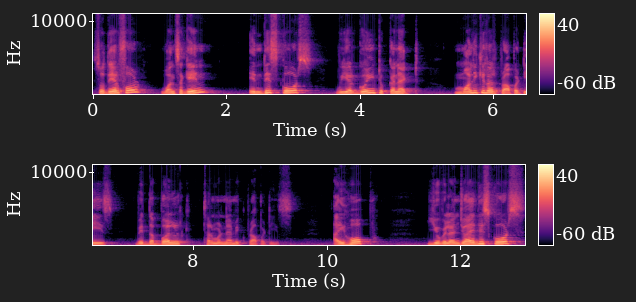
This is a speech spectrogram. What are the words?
So, therefore, once again in this course we are going to connect molecular properties with the bulk thermodynamic properties. I hope you will enjoy this course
